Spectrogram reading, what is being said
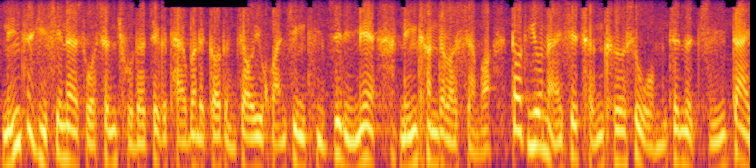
您自己现在所身处的这个台湾的高等教育环境体制里面，您看到了什么？到底有哪一些陈科是我们真的亟待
